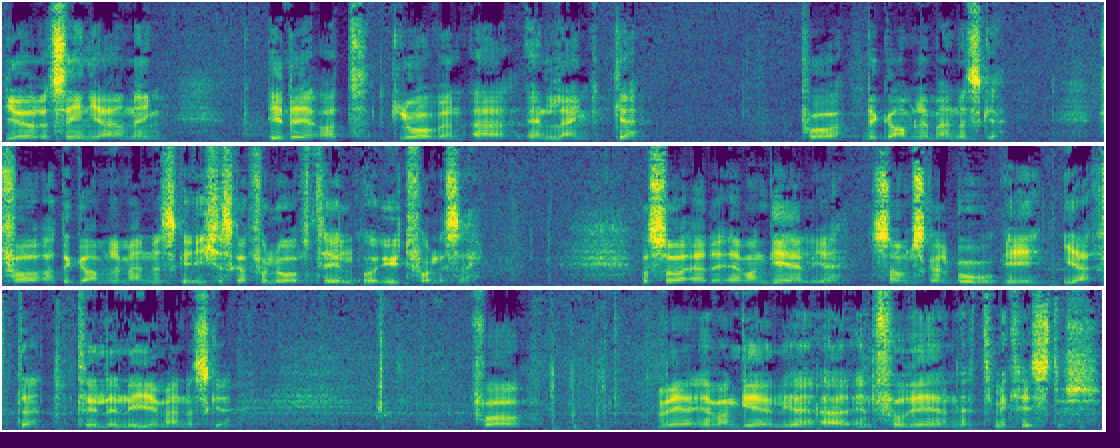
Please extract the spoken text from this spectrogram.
gjøre sin gjerning i det at loven er en lenke på det gamle mennesket, for at det gamle mennesket ikke skal få lov til å utfolde seg. Og så er det evangeliet som skal bo i hjertet til det nye mennesket. For ved evangeliet er en forenet med Kristus.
